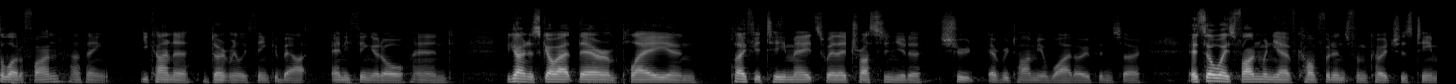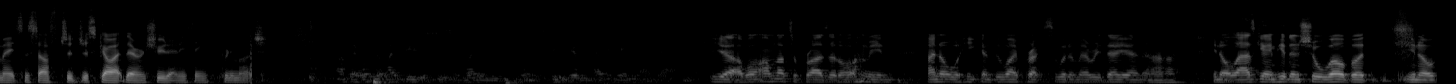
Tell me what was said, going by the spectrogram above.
a lot of fun. I think you kind of don't really think about anything at all, and you kind of just go out there and play and play for your teammates where they're trusting you to shoot every time you're wide open. So it's always fun when you have confidence from coaches, teammates, and stuff to just go out there and shoot anything, pretty much. Ante, what's it like for you to see somebody, you know, to see him have a game like that? Yeah, well, I'm not surprised at all. I mean, I know what he can do. I practice with him every day, and uh, you know, last game he didn't shoot well, but you know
